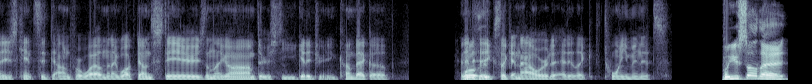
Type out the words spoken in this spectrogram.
I just can't sit down for a while, and then I walk downstairs. I'm like, oh, I'm thirsty. Get a drink. Come back up. And then Well, it takes like an hour to edit like 20 minutes. Well, you saw that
